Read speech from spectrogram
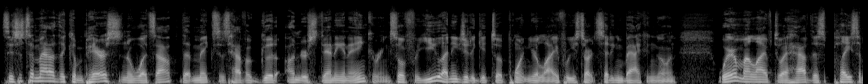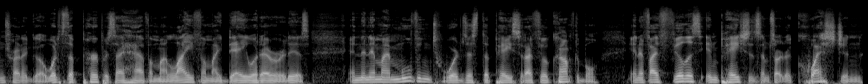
See, it's just a matter of the comparison of what's out that makes us have a good understanding and anchoring. So for you, I need you to get to a point in your life where you start sitting back and going, where in my life do I have this place I'm trying to go? What's the purpose I have on my life, on my day, whatever it is? And then am I moving towards just the pace that I feel comfortable? And if I feel this impatience, I'm starting to question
